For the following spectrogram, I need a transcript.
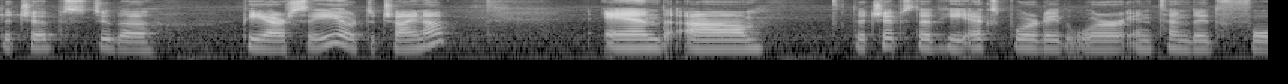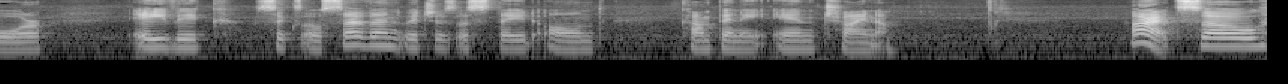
the chips to the PRC or to China, and um, the chips that he exported were intended for AVIC 607, which is a state-owned company in China. All right, so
